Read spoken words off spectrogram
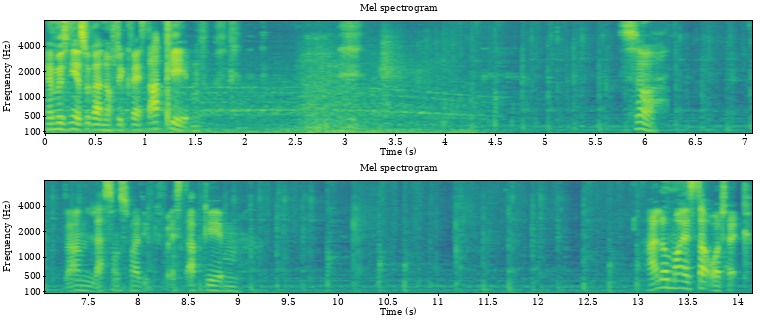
Wir müssen jetzt sogar noch die Quest abgeben. so. Dann lass uns mal die Quest abgeben. Hallo Meister Ortek.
